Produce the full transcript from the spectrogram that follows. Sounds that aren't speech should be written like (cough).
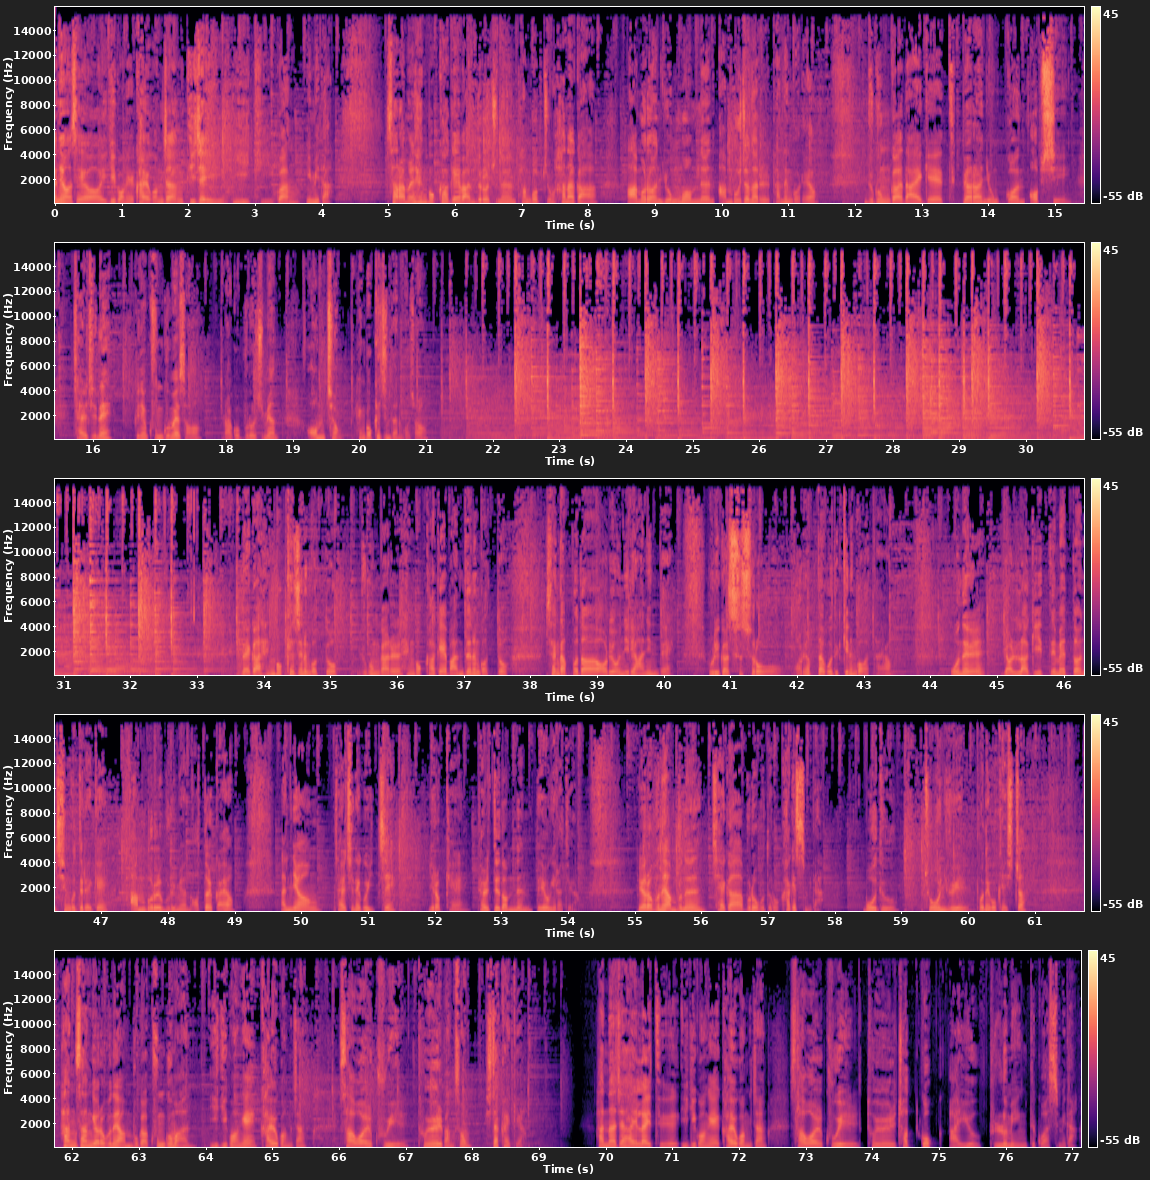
안녕하세요. 이기광의 가요광장 DJ 이기광입니다. 사람을 행복하게 만들어주는 방법 중 하나가 아무런 용무 없는 안부 전화를 받는 거래요. 누군가 나에게 특별한 용건 없이 잘 지내? 그냥 궁금해서 라고 물어주면 엄청 행복해진다는 거죠. 내가 행복해지는 것도 누군가를 행복하게 만드는 것도 생각보다 어려운 일이 아닌데 우리가 스스로 어렵다고 느끼는 것 같아요. 오늘 연락이 뜸했던 친구들에게 안부를 물으면 어떨까요? 안녕, 잘 지내고 있지? 이렇게 별뜻 없는 내용이라도요. 여러분의 안부는 제가 물어보도록 하겠습니다. 모두 좋은 휴일 보내고 계시죠? 항상 여러분의 안부가 궁금한 이기광의 가요광장 4월 9일 토요일 방송 시작할게요. 한낮의 하이라이트 이기광의 가요광장 4월 9일 토요일 첫 곡 아이유 Blueming 듣고 왔습니다.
